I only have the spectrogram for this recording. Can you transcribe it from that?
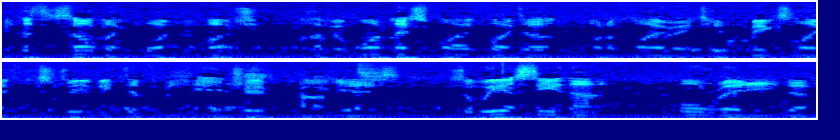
It doesn't sound like quite that much. But having one less firefighter on a fire engine makes life extremely difficult. Huge impact. Yes. So we are seeing that already, that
